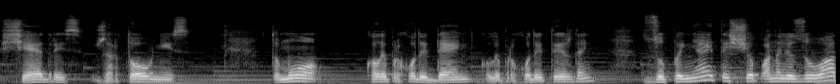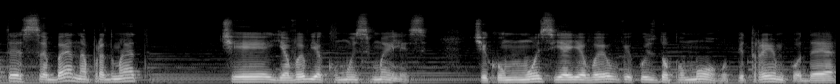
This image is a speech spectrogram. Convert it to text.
щедрість, жертовність. Тому, коли проходить день, коли проходить тиждень, зупиняйте, щоб аналізувати себе на предмет, чи явив я комусь милість, чи комусь я явив якусь допомогу, підтримку, де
